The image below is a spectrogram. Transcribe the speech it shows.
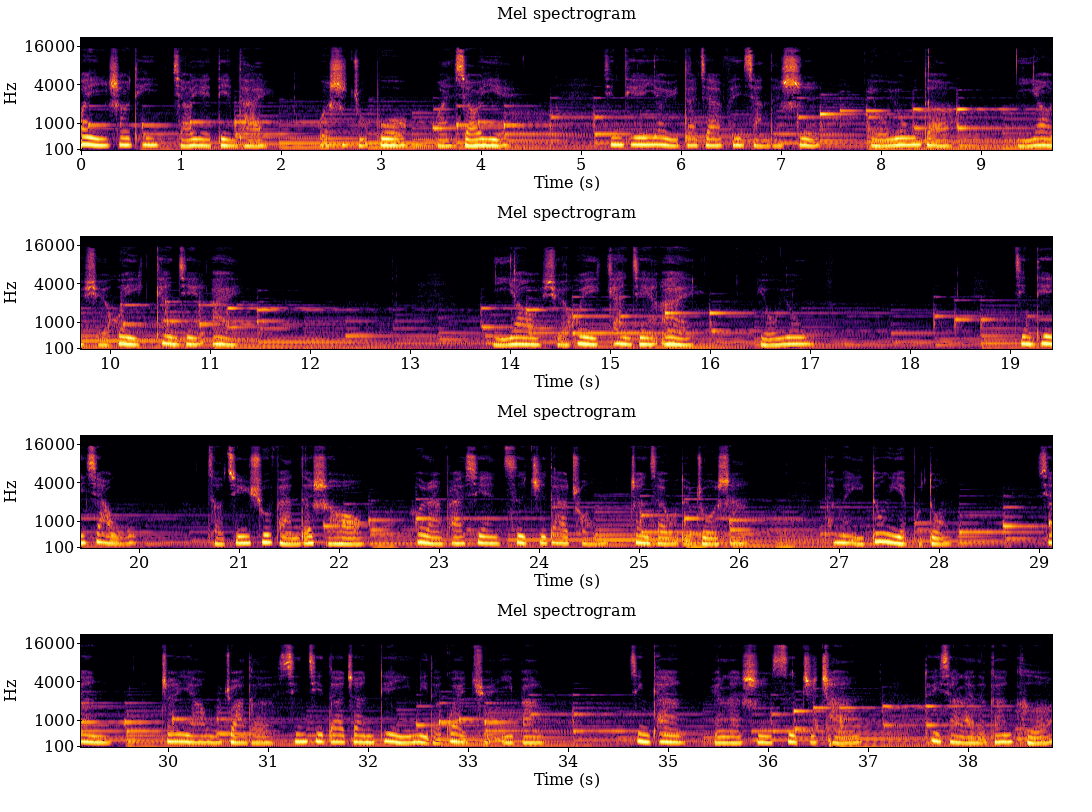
欢迎收听小野电台，我是主播王小野。今天要与大家分享的是刘墉的《你要学会看见爱》。你要学会看见爱，刘墉。今天下午走进书房的时候，赫然发现四只大虫站在我的桌上，它们一动也不动，像张牙舞爪的《星际大战》电影里的怪犬一般。近看，原来是四只蝉蜕下来的干壳。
